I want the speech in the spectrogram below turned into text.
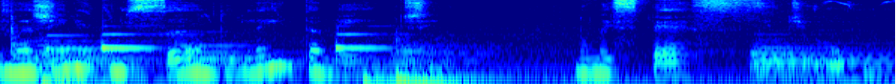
imagine-o pulsando lentamente numa espécie de um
